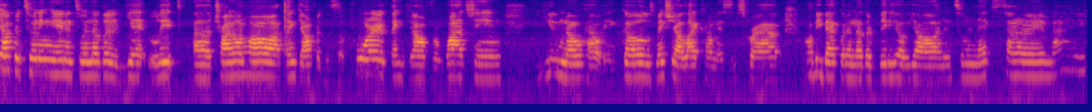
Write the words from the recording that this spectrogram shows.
y'all for tuning in into another yet lit uh, try on haul. I thank y'all for the support. Thank y'all for watching. You know how it goes. Make sure y'all like, comment, subscribe. I'll be back with another video, y'all. And until next time, bye.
